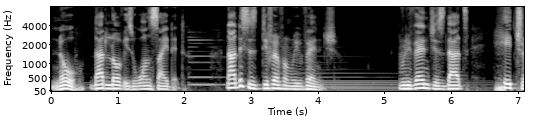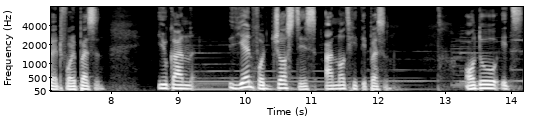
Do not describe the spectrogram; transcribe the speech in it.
No, that love is one sided. Now, this is different from revenge. Revenge is that hatred for a person. You can yearn for justice and not hate a person. Although it's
